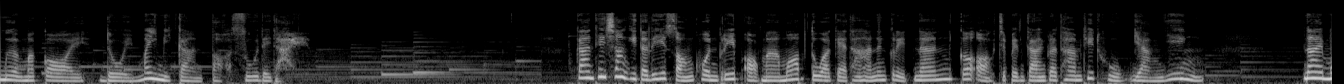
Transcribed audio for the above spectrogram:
เมืองมากอยโดยไม่มีการต่อสู้ใด ๆ การที่ช่างอิตาลีสองคนรีบออกมามอบตัวแก่ทหารอังกฤษนั้น ก็ออกจะเป็นการกระทำที่ถูกอย่างยิ่ง นายโม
